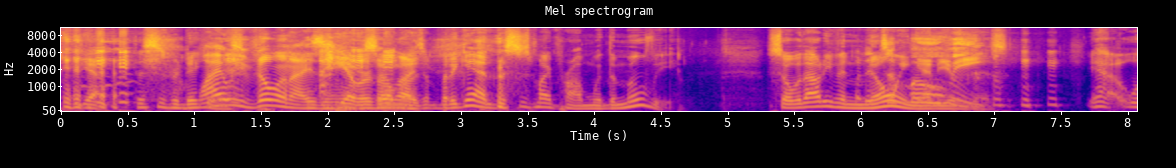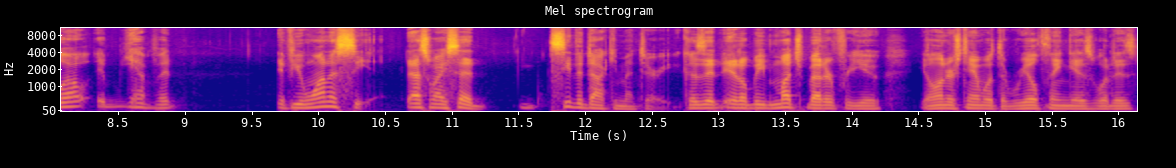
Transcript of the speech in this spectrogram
Yeah. yeah, this is ridiculous. why are we villainising? Yeah, we're so villainizing. But again, this is my problem with the movie. So without even it's a knowing any of this, yeah, well, it- yeah, but if you want to see, that's why I said see the documentary because it, it'll be much better for you. You'll understand what the real thing is. What is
